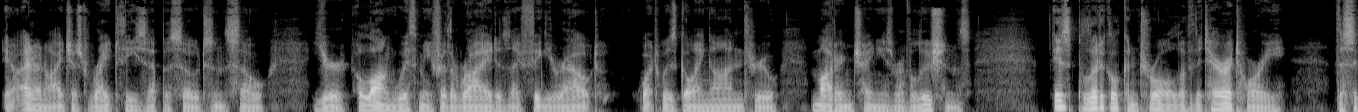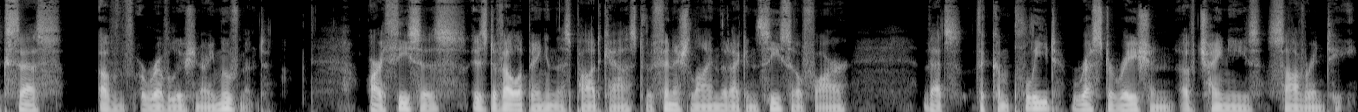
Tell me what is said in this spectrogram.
you know, I don't know. I just write these episodes, and so you're along with me for the ride as I figure out what was going on through modern Chinese revolutions. Is political control of the territory the success of a revolutionary movement? Our thesis is developing in this podcast, the finish line that I can see so far. That's the complete restoration of Chinese sovereignty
